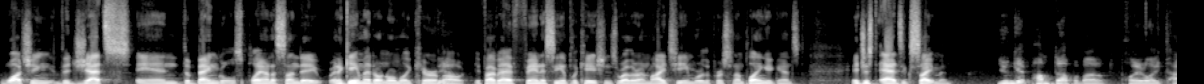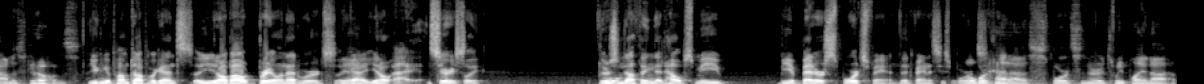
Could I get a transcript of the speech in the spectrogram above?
watching the Jets and the Bengals play on a Sunday in a game I don't normally care Yeah. about. If I have fantasy implications, whether on my team or the person I'm playing against, it just adds excitement. You can get pumped up about a player like Thomas Jones. You can get pumped up against, uh, you know, about Braylon Edwards. A Yeah. guy, you know, I, seriously. There's Well- nothing that helps me be a better sports fan than fantasy sports. Well, we're kind of sports nerds. We play in a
